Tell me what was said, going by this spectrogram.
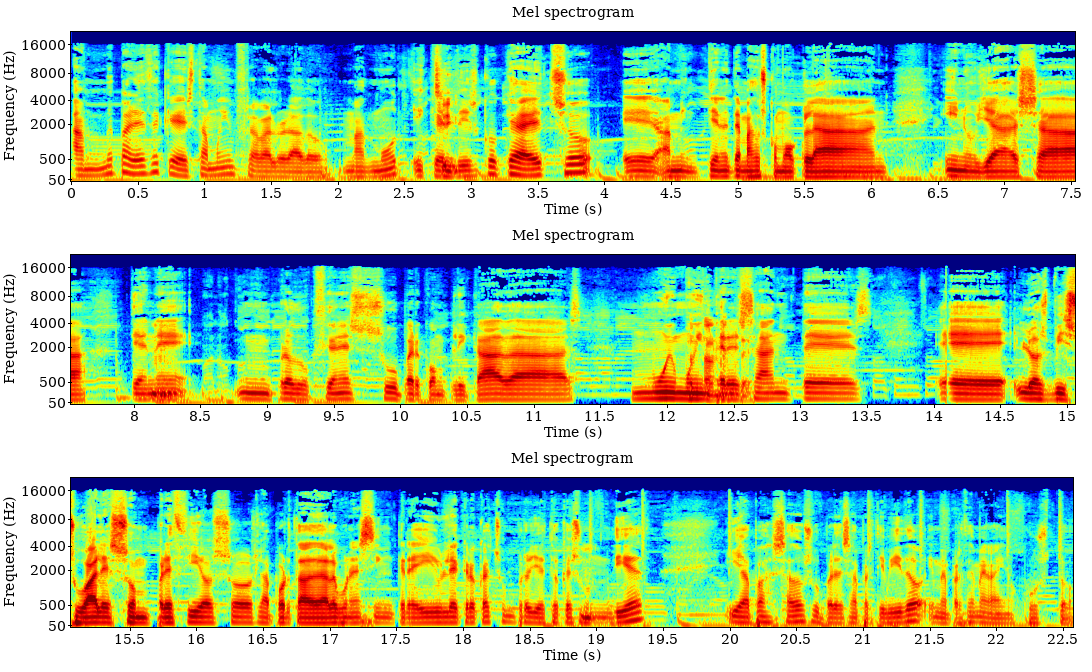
A mí me parece que está muy infravalorado Mahmood y que Sí. el disco que ha hecho eh, a mí tiene temazos como Clan, Inuyasha, tiene mm, producciones súper complicadas, muy muy Totalmente. interesantes. eh, los visuales son preciosos, la portada del álbum es increíble. Creo que ha hecho un proyecto que es Mm. un 10 y ha pasado súper desapercibido y me parece mega injusto.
